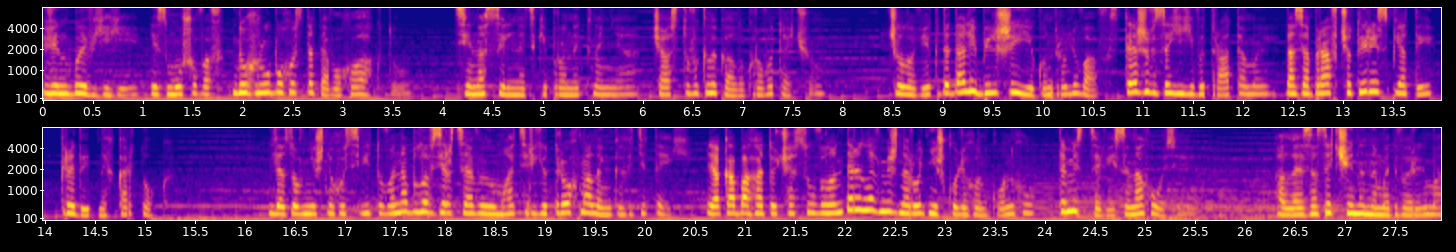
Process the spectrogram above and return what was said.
він бив її і змушував до грубого статевого акту. Ці насильницькі проникнення часто викликали кровотечу. Чоловік дедалі більше її контролював, стежив за її витратами та забрав 4 з 5 кредитних карток. Для зовнішнього світу вона була взірцевою матір'ю трьох маленьких дітей, яка багато часу волонтерила в міжнародній школі Гонконгу та місцевій синагозі. Але за зачиненими дверима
